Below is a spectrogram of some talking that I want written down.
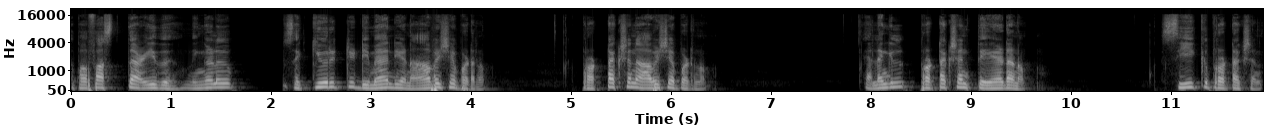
അപ്പോൾ ഫസ്റ്റ് ഇത് നിങ്ങൾ സെക്യൂരിറ്റി ഡിമാൻഡ് ചെയ്യണം ആവശ്യപ്പെടണം. പ്രൊട്ടക്ഷൻ ആവശ്യപ്പെടണം. അല്ലെങ്കിൽ പ്രൊട്ടക്ഷൻ തേടണം. സീക്ക് പ്രൊട്ടക്ഷൻ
